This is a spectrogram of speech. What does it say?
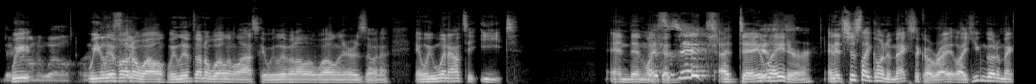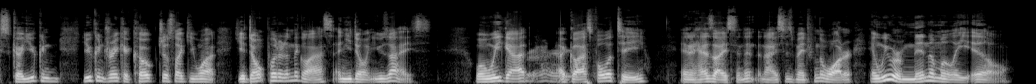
they're We- on a well. We live was on a well. We lived on a well in Alaska. We live on a well in Arizona, and we went out to eat. And then like a, a day Yes. later, and it's just like going to Mexico, right? Like you can go to Mexico, you can you can drink a Coke just like you want. You don't put it in the glass, and you don't use ice. Well, we got a Right. glass full of tea, and it has ice in it, and ice is made from the water, and we were minimally ill.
